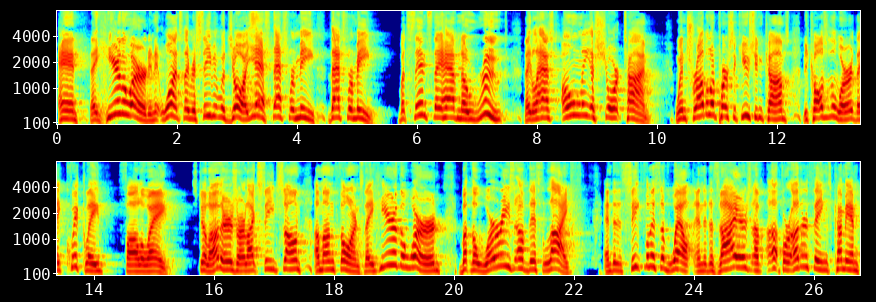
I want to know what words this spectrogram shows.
And they hear the word and at once they receive it with joy. Yes, that's for me. That's for me. But since they have no root, they last only a short time. When trouble or persecution comes because of the word, they quickly fall away. Still others are like seed sown among thorns. They hear the word, but the worries of this life and the deceitfulness of wealth and the desires of, uh, for other things come in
